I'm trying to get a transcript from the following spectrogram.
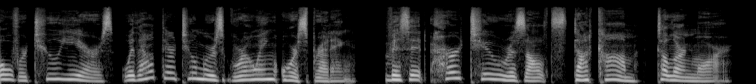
over two years without their tumors growing or spreading. Visit HER2results.com to learn more.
